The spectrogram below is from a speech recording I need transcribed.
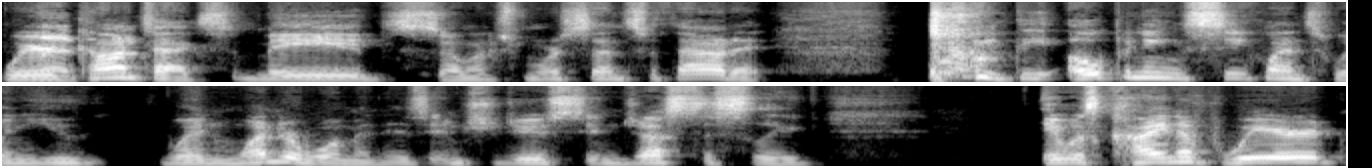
weird Levity. context. Made so much more sense without it. the opening sequence when you when Wonder Woman is introduced in Justice League, it was kind of weird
